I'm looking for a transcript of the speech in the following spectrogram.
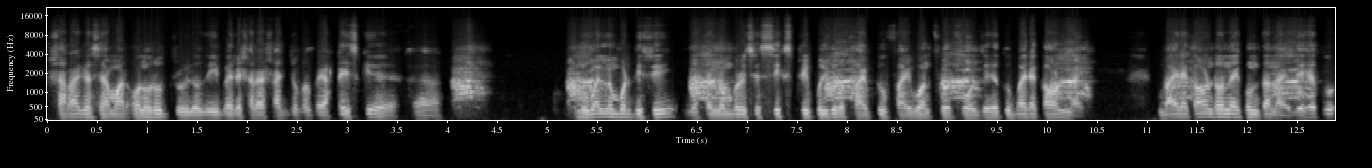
সারা গেছে আমার অনুরোধ রইল যে এই বাইরে সারা সাহায্য করবে। একটা স্কে মোবাইল নম্বর দিছি, যেটার নম্বর হচ্ছে six triple zero five two five one four four যেহেতু বাইরে অ্যাকাউন্ট নাই। বাইরে অ্যাকাউন্টও নাই কোনটা নাই। যেহেতু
